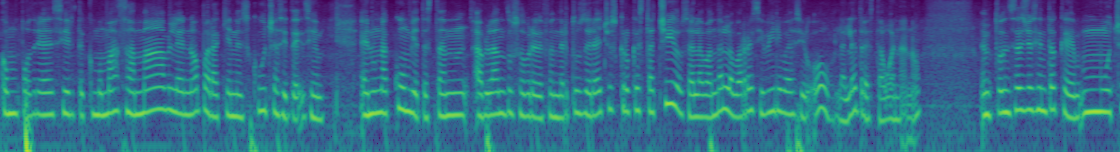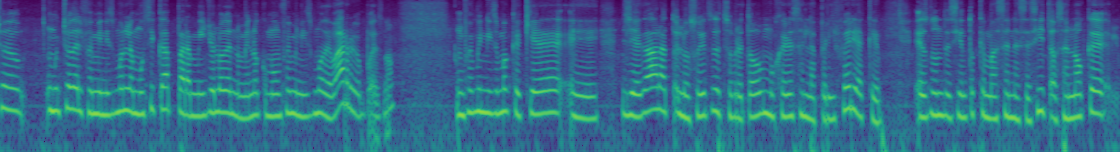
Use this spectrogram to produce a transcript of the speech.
¿cómo podría decirte? Como más amable, ¿no? Para quien escucha. Si, te, si en una cumbia te están hablando sobre defender tus derechos, creo que está chido. O sea, la banda lo va a recibir y va a decir, oh, la letra está buena, ¿no? Entonces yo siento que mucho mucho del feminismo en la música, para mí yo lo denomino como un feminismo de barrio, pues, ¿no? Un feminismo que quiere eh, llegar a los oídos de sobre todo mujeres en la periferia, que es donde siento que más se necesita. O sea, no que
